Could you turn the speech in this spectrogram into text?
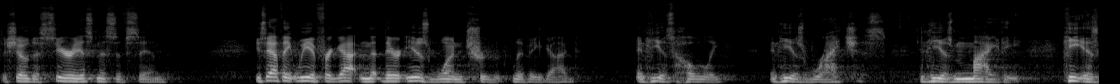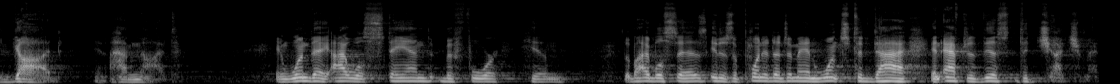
to show the seriousness of sin. You see, I think we have forgotten that there is one true living God, and He is holy, and He is righteous, and He is mighty. He is God, and I'm not. And one day I will stand before Him the Bible says it is appointed unto man once to die, and after this, the judgment.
